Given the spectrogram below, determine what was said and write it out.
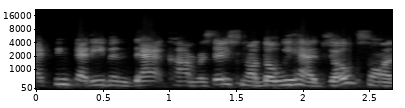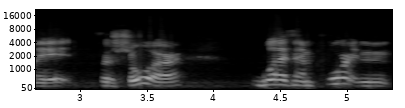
I think that even that conversation, although we had jokes on it for sure, was important.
